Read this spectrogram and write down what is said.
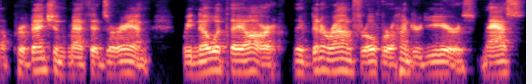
uh, prevention methods are in. We know what they are. They've been around for over 100 years. Mass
